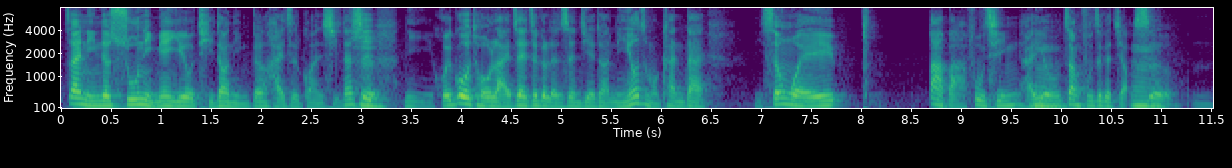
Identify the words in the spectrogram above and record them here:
在您的书里面也有提到您跟孩子的关系。但是你回过头来，在这个人生阶段，你又怎么看待你身为爸爸、父亲还有丈夫这个角色？嗯，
